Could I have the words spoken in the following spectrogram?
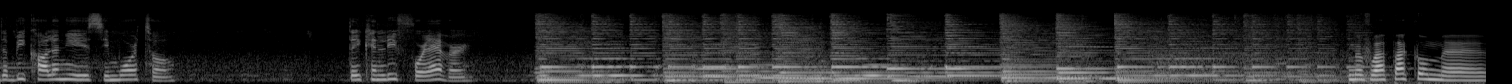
the bee colony is immortal. They can live forever. Je ne me vois pas comme euh,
